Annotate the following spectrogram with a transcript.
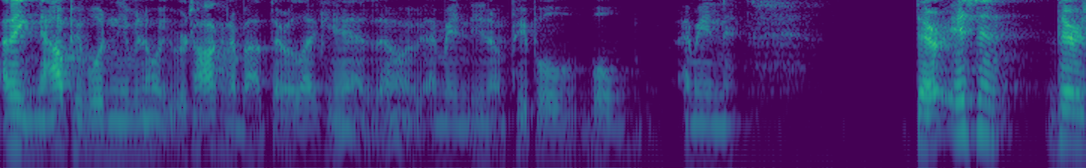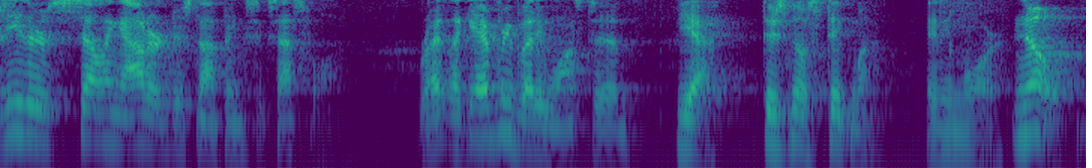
I think now people wouldn't even know what you were talking about. They were like, yeah, no. I mean, you know, people will. I mean, there isn't. There's either selling out or just not being successful, right? Like everybody wants to. Yeah. There's no stigma anymore. No,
